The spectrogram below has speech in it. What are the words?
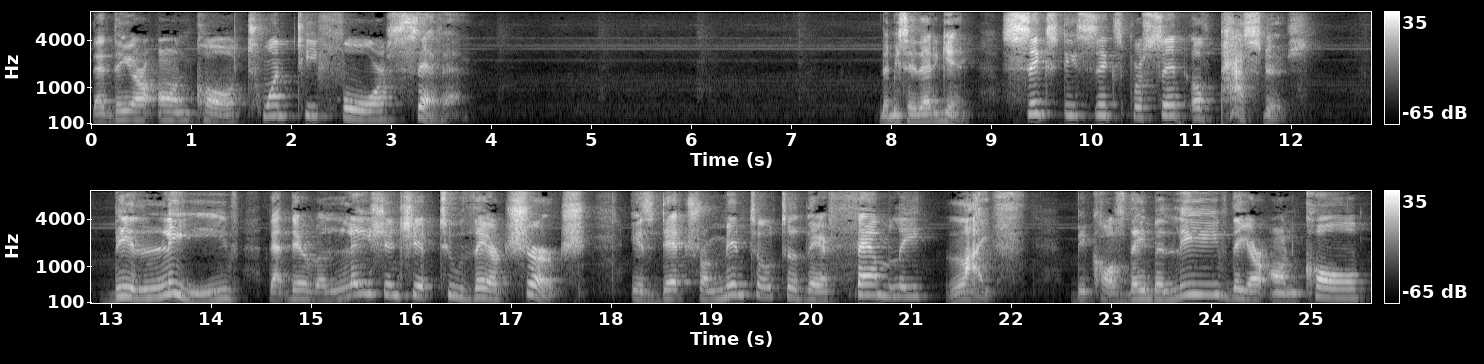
that they are on call 24 7. Let me say that again. 66% of pastors believe that their relationship to their church is detrimental to their family life because they believe they are on call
